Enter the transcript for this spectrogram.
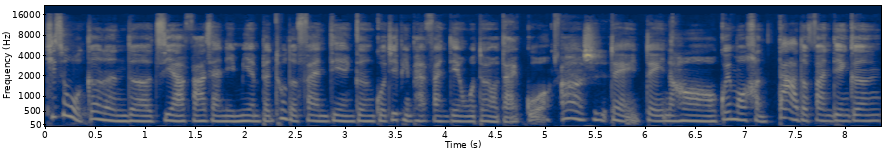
其实我个人的职涯发展里面，本土的饭店跟国际品牌饭店我都有待过啊，是对对，然后规模很大的饭店跟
